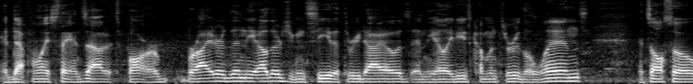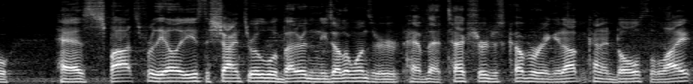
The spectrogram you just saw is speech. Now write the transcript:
It definitely stands out. It's far brighter than the others. You can see the three diodes and the LEDs coming through the lens. It's also has spots for the LEDs to shine through a little better than these other ones or have that texture just covering it up and kind of dulls the light.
